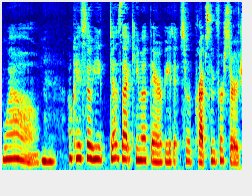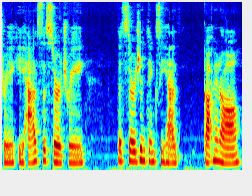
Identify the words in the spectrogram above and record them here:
Wow. Mm-hmm. Okay, so he does that chemotherapy that sort of preps him for surgery. He has the surgery. The surgeon thinks he had gotten it all,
